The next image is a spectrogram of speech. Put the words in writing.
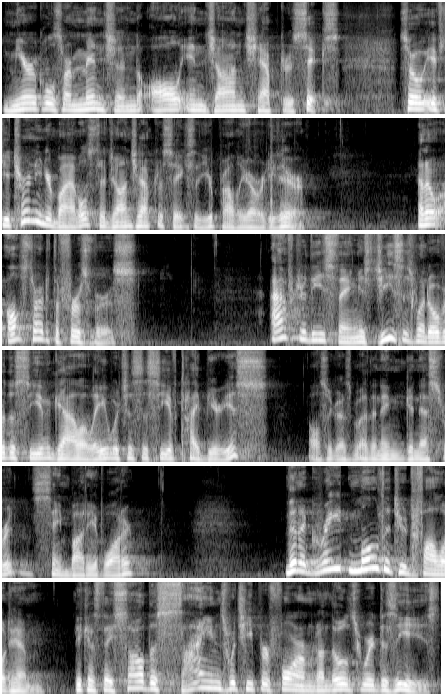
miracles are mentioned all in John chapter 6. So if you turn in your Bibles to John chapter 6, you're probably already there. And I'll start at the first verse. After these things, Jesus went over the Sea of Galilee, which is the Sea of Tiberias, also goes by the name Gennesaret, same body of water. Then a great multitude followed him because they saw the signs which he performed on those who were diseased.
